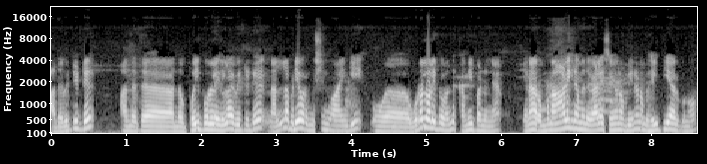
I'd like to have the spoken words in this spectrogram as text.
அதை விட்டுட்டு அந்த த- அந்த பொய் பொருளைகள்லாம் விட்டுட்டு நல்லபடியாக ஒரு மிஷின் வாங்கி உடல் உழைப்பை வந்து கம்மி பண்ணுங்க. ஏன்னா ரொம்ப நாளைக்கு நம்ம இந்த வேலையை செய்யணும் அப்படின்னா நம்ம ஹெல்த்தியாக இருக்கணும்.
